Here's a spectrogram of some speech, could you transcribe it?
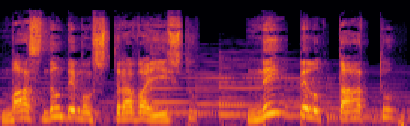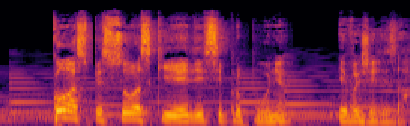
mas não demonstrava isto nem pelo tato com as pessoas que ele se propunha evangelizar.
